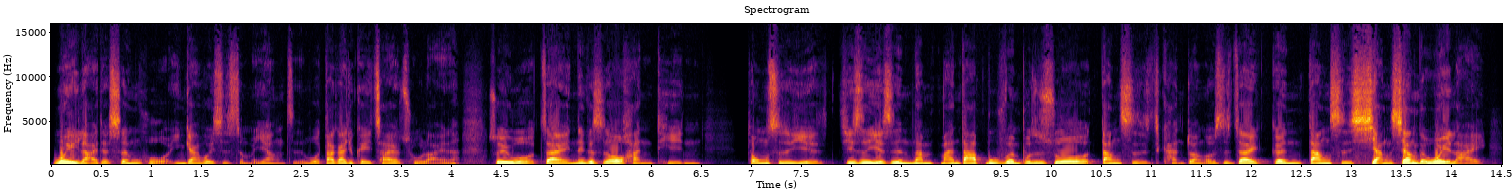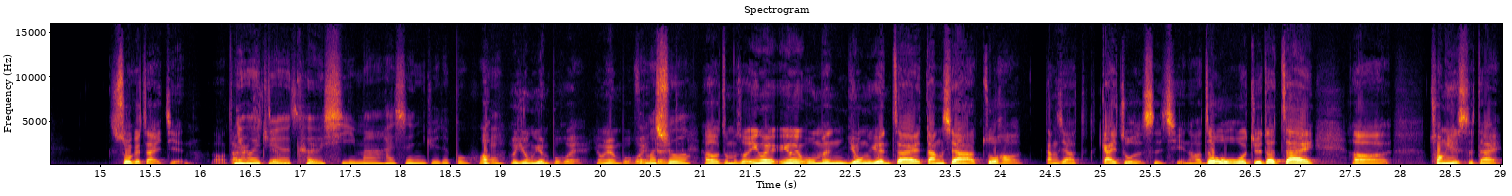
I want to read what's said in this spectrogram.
未来的生活应该会是什么样子？我大概就可以猜得出来了。所以我在那个时候喊停，同时也其实也是蛮蛮大部分不是说当时砍断，而是在跟当时想象的未来说个再见。你会觉得可惜吗？还是你觉得不会？哦，我永远不会，永远不会。怎么说？哦，怎么说？因为因为我们永远在当下做好当下该做的事情啊。这我我觉得在呃。创业时代，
